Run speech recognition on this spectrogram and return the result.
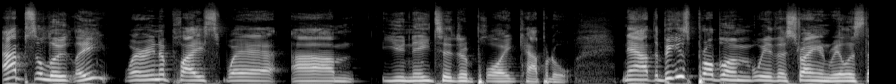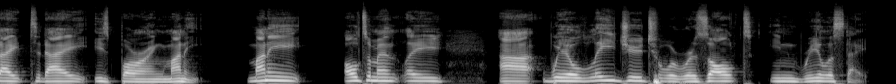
absolutely, we're in a place where um, you need to deploy capital. Now, the biggest problem with Australian real estate today is borrowing money. Money ultimately uh, will lead you to a result in real estate.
